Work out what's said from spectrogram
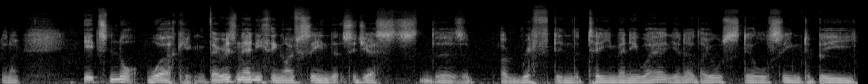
You know, it's not working. There isn't anything I've seen that suggests there's a, a rift in the team anywhere. You know, they all still seem to be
